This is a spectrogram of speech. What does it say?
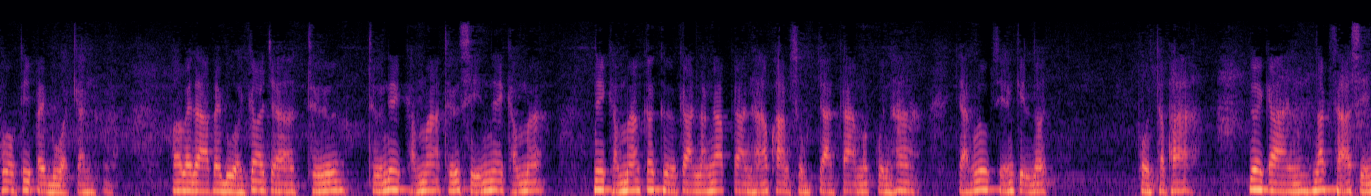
พวกที่ไปบวชกัน เพราะเวลาไปบวชก็จะถือถือเนคขมมะ ถือศีลเนคขมมะ นี่ขมมะก็คือการระงับการหาความสุขจากการมกุลห้าจากรูปเสียงกลิ่นรสโผฏฐพะด้วยการรักษาศีล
